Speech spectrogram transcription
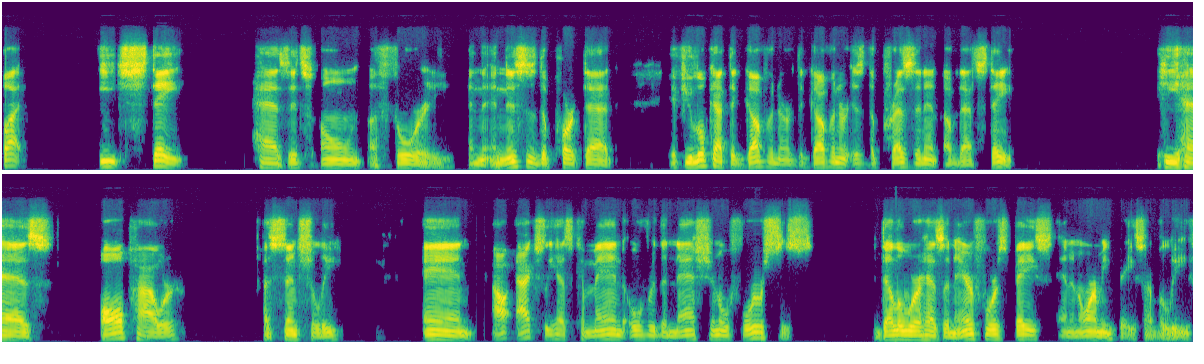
but each state has its own authority. And, and this is the part that, if you look at the governor, the governor is the president of that state. He has all power, essentially, and actually has command over the national forces Delaware has an Air Force base and an Army base, I believe.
